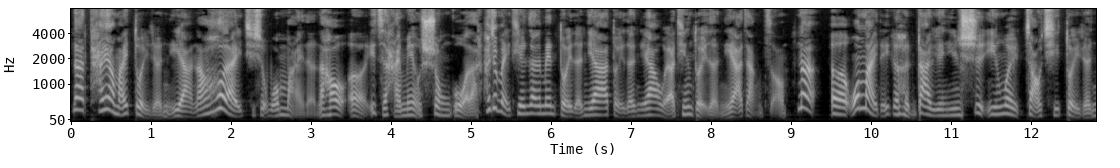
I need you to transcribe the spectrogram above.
那他要买怼人鸭，然后后来其实我买了，然后呃，一直还没有送过来。他就每天在那边怼人鸭，怼人鸭，我要听怼人鸭这样子哦。那。呃，我买的一个很大原因是因为早期怼人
